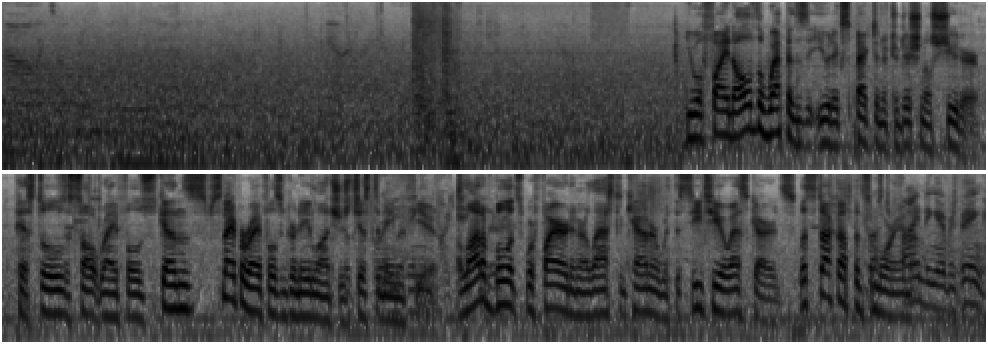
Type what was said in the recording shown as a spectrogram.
No, it's okay. Yeah. You will find all of the weapons that you would expect in a traditional shooter pistols, assault rifles, guns, sniper rifles, and grenade launchers, just to name a few. A lot of bullets were fired in our last encounter with the CTOS guards. Let's stock up on some more ammo. finding everything.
